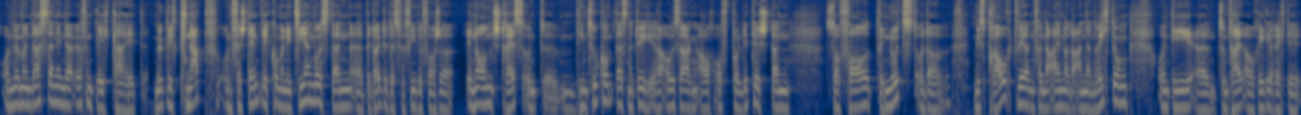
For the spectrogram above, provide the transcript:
Und wenn man das dann in der Öffentlichkeit möglichst knapp und verständlich kommunizieren muss, dann äh, bedeutet das für viele Forscher enormen Stress. Und äh, hinzu kommt, dass natürlich ihre Aussagen auch oft politisch dann sofort benutzt oder missbraucht werden von der einen oder anderen Richtung und die äh, zum Teil auch regelrechte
